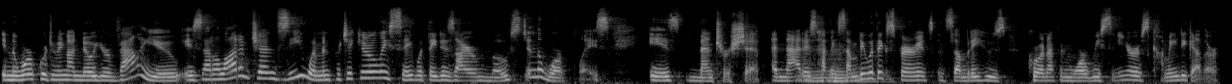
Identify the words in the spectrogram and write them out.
in the work we're doing on Know Your Value, is that a lot of Gen Z women particularly say what they desire most in the workplace is mentorship. And that is having somebody with mm. experience and somebody who's grown up in more recent years coming together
